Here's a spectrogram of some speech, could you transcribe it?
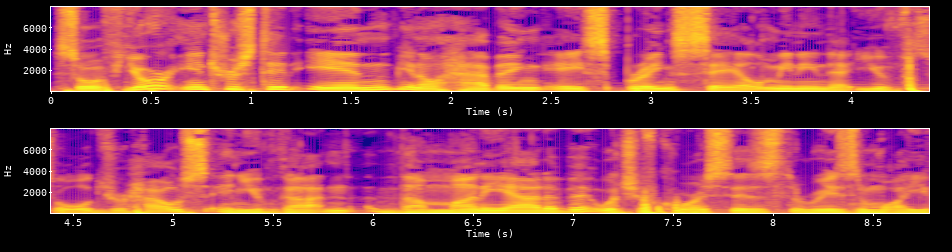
So if you're interested in, you know, having a spring sale, meaning that you've sold your house and you've gotten the money out of it, which of course is the reason why you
